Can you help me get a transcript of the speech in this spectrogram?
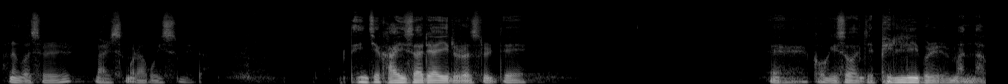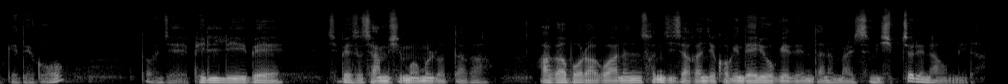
하는 것을 말씀을 하고 있습니다. 이제 가이사랴에 이르렀을 때 예, 거기서 이제 빌립을 만나게 되고 또 이제 빌립의 집에서 잠시 머물렀다가 아가보라고 하는 선지자가 이제 거기 내려오게 된다는 말씀이 10절에 나옵니다.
